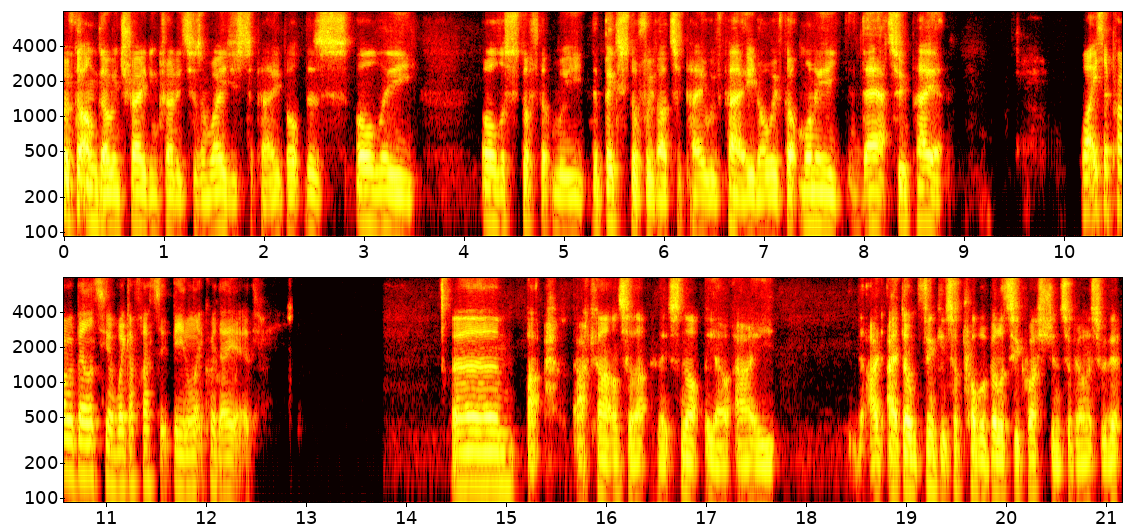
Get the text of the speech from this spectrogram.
we've got ongoing trading creditors and wages to pay, but there's all the all the stuff that we, the big stuff we've had to pay, we've paid, or we've got money there to pay it. What is the probability of Wigan Athletic being liquidated? Um, I, I, can't answer that. It's not, you know, I, I, I don't think it's a probability question, to be honest with you.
